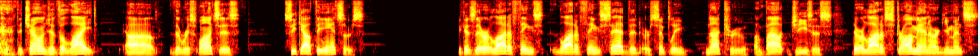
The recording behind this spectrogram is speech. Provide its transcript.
the challenge of the light, uh, the responses, seek out the answers because there are a lot of things a lot of things said that are simply not true about jesus. There are a lot of straw man arguments.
